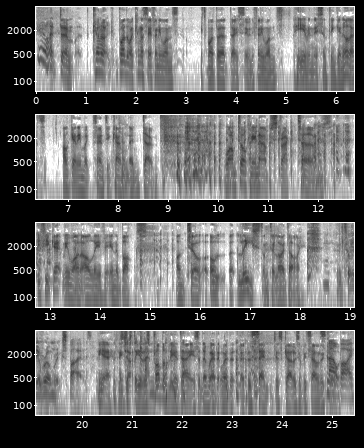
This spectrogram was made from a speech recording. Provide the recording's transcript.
Yeah, I'd, um, can I? By the way, can I say if anyone's? It's my birthday soon. If anyone's hearing this and thinking, "Oh, that's," I'll get him a scented candle. Then don't. well, I'm talking in abstract terms. If you get me one, I'll leave it in a box until, or at least until I die. until the aroma expires. Yeah, just exactly. a Yeah, there's candle. probably a day, isn't there, where the, where the, where the scent just goes of its own Smell accord. by.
